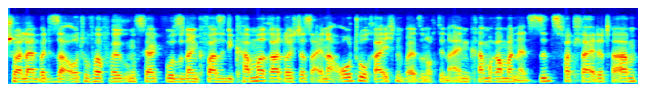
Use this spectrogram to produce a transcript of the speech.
Schon allein bei dieser Autoverfolgungsjagd, wo sie dann quasi die Kamera durch das eine Auto reichen, weil sie noch den einen Kameramann als Sitz verkleidet haben.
